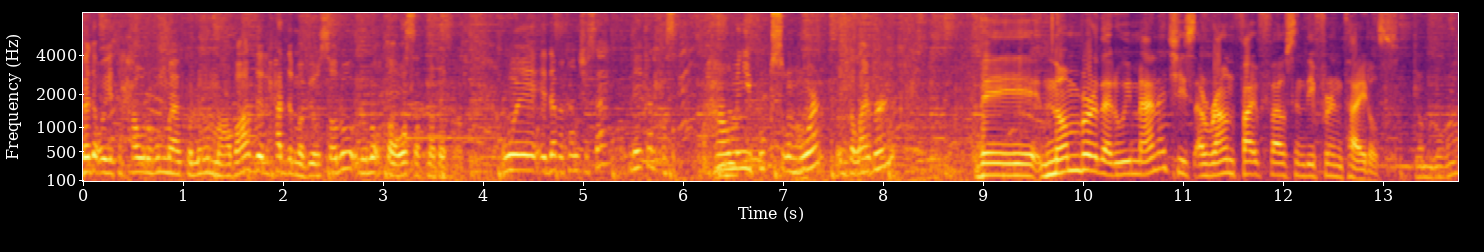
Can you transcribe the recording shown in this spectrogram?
بدأوا يتحاوروا هم كلهم مع بعض لحد ما بيوصلوا لنقطة وسط ما بينهم. وده ما كانش سهل لكن حصل. How many books or more in the library? The number that we manage is around 5,000 different titles. كم لغه؟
